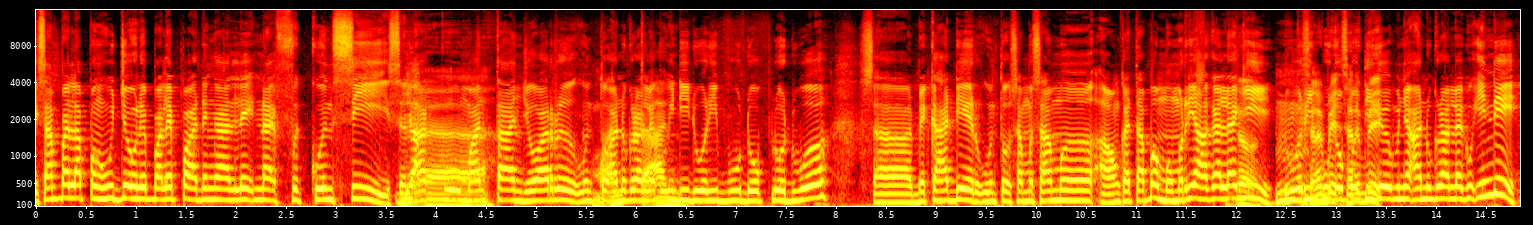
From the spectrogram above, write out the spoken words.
sampailah penghujung lepak-lepak dengan Late Night Frequency selaku Ya. mantan juara untuk Mantan. Anugerah Lagu Indie 2022. Uh, mereka hadir untuk sama-sama uh, orang kata apa memeriahkan lagi Hmm, 2023 celebrate, punya Anugerah Lagu Indie.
